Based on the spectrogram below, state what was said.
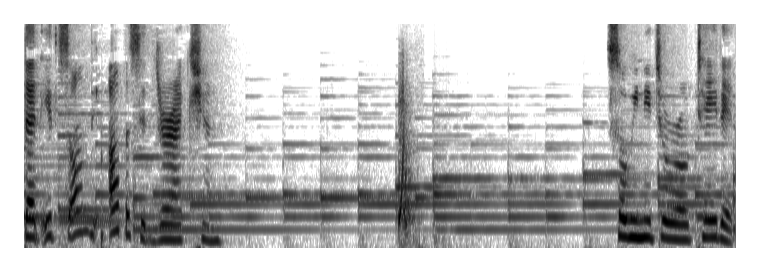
that it's on the opposite direction. So we need to rotate it.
